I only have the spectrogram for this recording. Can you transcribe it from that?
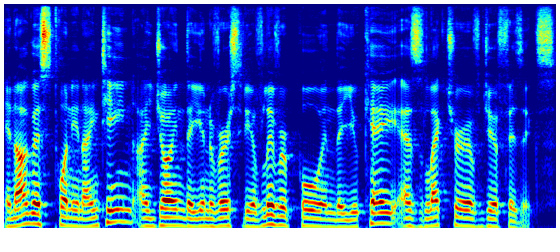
In August 2019, I joined the University of Liverpool in the UK as lecturer of geophysics,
